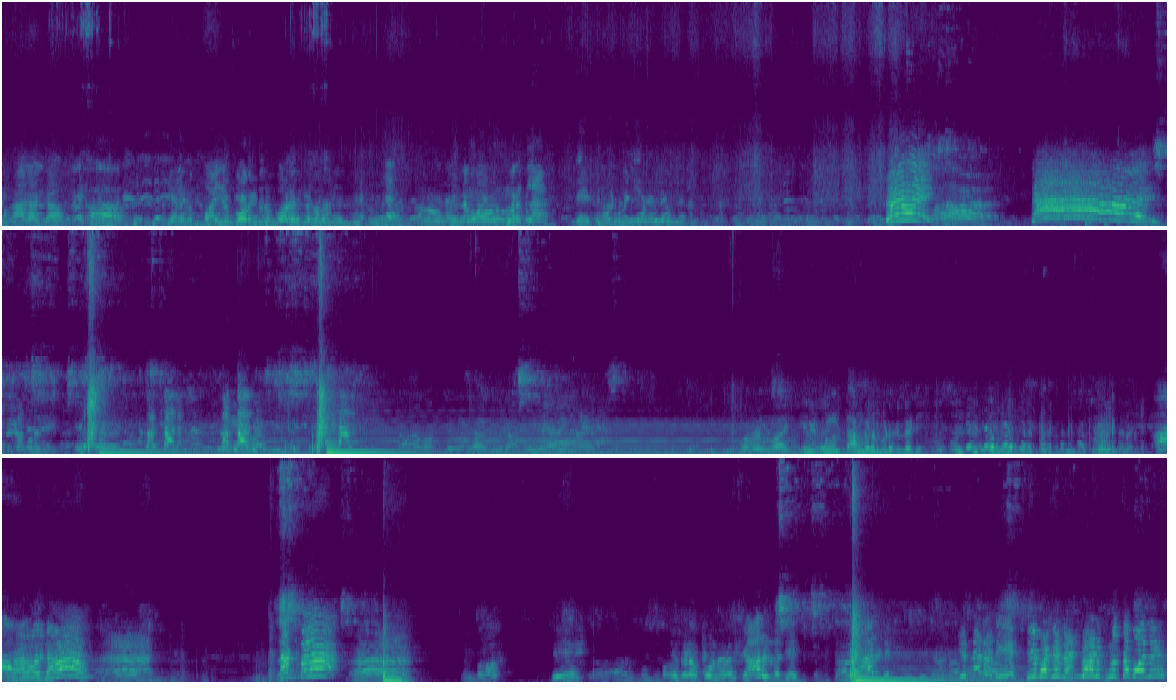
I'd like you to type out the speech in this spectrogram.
மகாராஜா எனக்கு பயம் பிறந்துரும் போல என்னமா பிறக்கல இதை எடுத்து போட்டு கத்தாத, கத்தாத. இதுவும் தாங்கள் கொடுக்கலடி. மகாராஜா! நண்பா! நண்பா, டேய், எங்கடா போன? யாருடா டேய்? யாருடா? என்னடா டேய்? நீ மட்டும் நண்பான்னு குளுத்த போது?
